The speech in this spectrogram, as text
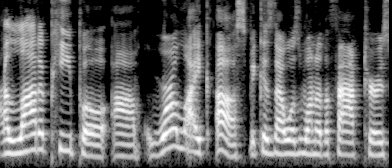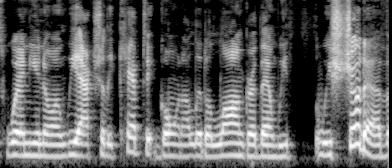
a lot of people um, were like us because that was one of the factors when you know and we actually kept it going a little longer than we we should have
